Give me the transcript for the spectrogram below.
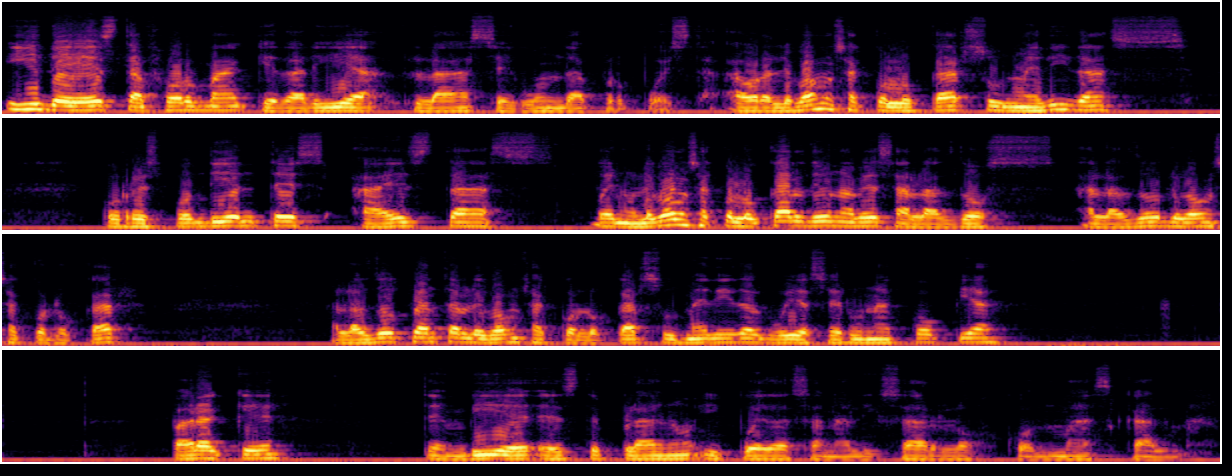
y de esta forma quedaría la segunda propuesta ahora le vamos a colocar sus medidas correspondientes a estas bueno le vamos a colocar de una vez a las dos a las dos le vamos a colocar a las dos plantas le vamos a colocar sus medidas voy a hacer una copia para que te envíe este plano y puedas analizarlo con más calma.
